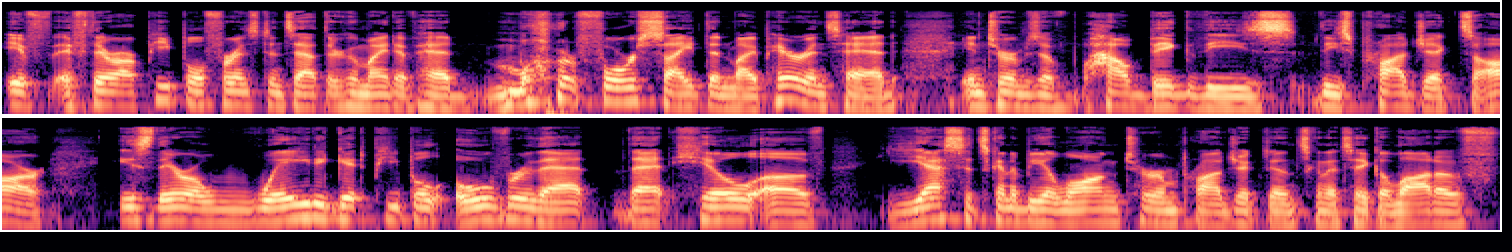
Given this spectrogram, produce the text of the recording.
if if there are people, for instance, out there who might have had more foresight than my parents had in terms of how big these these projects are, is there a way to get people over that that hill of yes, it's going to be a long term project and it's going to take a lot of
